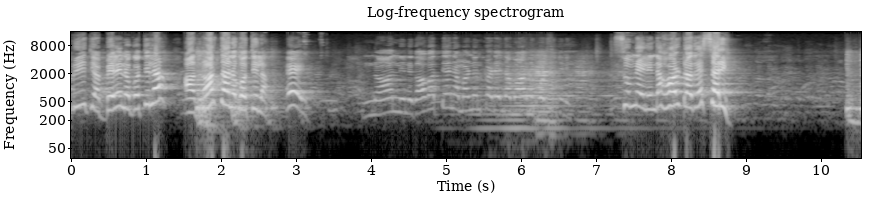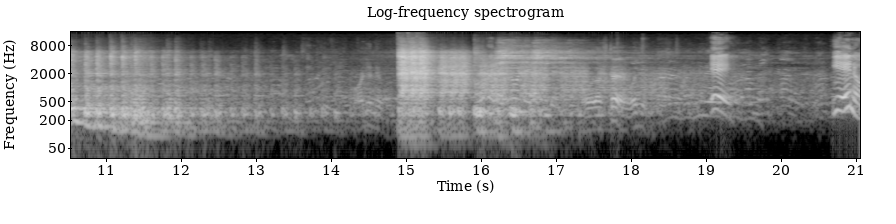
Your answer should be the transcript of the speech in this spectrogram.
ಪ್ರೀತಿಯ ಬೆಲೆನೋ ಗೊತ್ತಿಲ್ಲ ಅದ್ರ ಅರ್ಥನೂ ಗೊತ್ತಿಲ್ಲ. ಏಯ್ ನಾನ್ ನಿನಗೆ ಅವತ್ತೇ ನಮ್ಮ ಅಣ್ಣನ ಕಡೆಯಿಂದ ವಾರ್ನಿಂಗ್ ಕೊಡ್ತೀನಿ. ಸುಮ್ಮನೆ ಇಲ್ಲಿಂದ ಹೊರಟೋದ್ರೆ ಸರಿ. ಏ ಏನು?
